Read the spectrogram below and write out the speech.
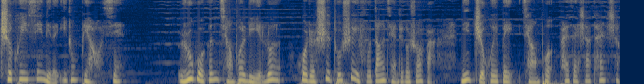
吃亏心理的一种表现。如果跟强迫理论或者试图说服当前这个说法，你只会被强迫拍在沙滩上。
